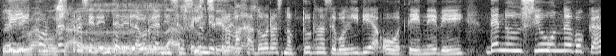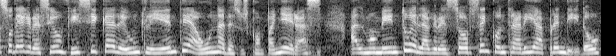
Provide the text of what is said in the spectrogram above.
La Lili Cortés, presidente de la Organización de Trabajadoras Nocturnas de Bolivia, OTNB, denunció un nuevo caso de agresión física de un cliente a una de sus compañeras. Al momento, el agresor se encontraría aprendido.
